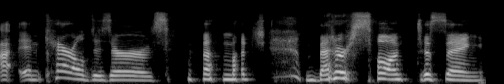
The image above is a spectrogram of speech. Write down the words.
I and Carol deserves a much better song to sing.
